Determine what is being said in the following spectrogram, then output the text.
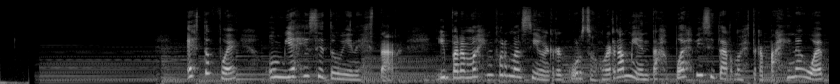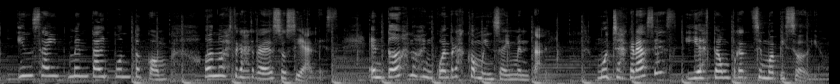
Esto fue un viaje hacia tu bienestar y para más información, recursos o herramientas puedes visitar nuestra página web insightmental.com o nuestras redes sociales. En todas nos encuentras como Insight Mental. Muchas gracias y hasta un próximo episodio.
